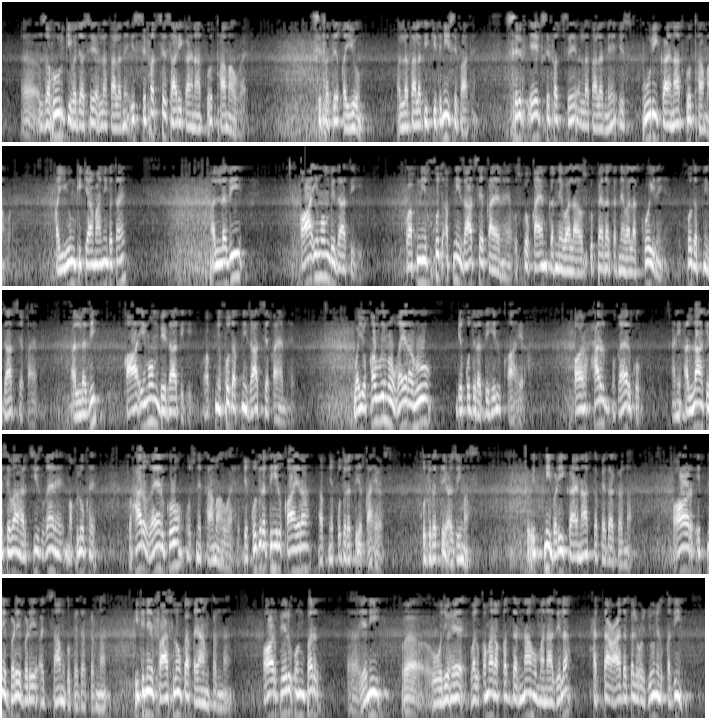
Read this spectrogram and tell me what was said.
ظہور کی وجہ سے اللہ تعالیٰ نے اس صفت سے ساری کائنات کو تھاما ہوا ہے۔ صفت قیوم۔ اللہ تعالیٰ کی کتنی صفات ہیں۔ صرف ایک صفت سے اللہ تعالیٰ نے اس پوری کائنات کو تھاما ہوا قیوم کی کیا معنی بتائے الدی قائم بذاتی، وہ اپنی خود اپنی ذات سے قائم ہے۔ اس کو قائم کرنے والا، اس کو پیدا کرنے والا کوئی نہیں ہے۔ خود اپنی ذات سے قائم۔ الزی قائم بذاتی وہ اپنی خود اپنی ذات سے قائم ہے۔ وہ یقوم و غیر بے قدرت ہل اور ہر غیر کو یعنی اللہ کے سوا ہر چیز غیر ہے، مخلوق ہے، تو ہر غیر کو اس نے تھاما ہوا ہے۔ بے قدرت ہی القاہرہ اپنی قدرت قاہرہ سے، قدرت عظیمہ سے۔ تو اتنی بڑی کائنات کا پیدا کرنا اور اتنے بڑے بڑے اجسام کو پیدا کرنا اتنے فاصلوں کا قیام کرنا اور پھر ان پر یعنی وہ جو ہے ولقمر قدر نہ ہو منازلہ حتہ عادقل ارجون القدیم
